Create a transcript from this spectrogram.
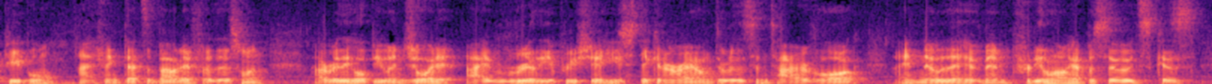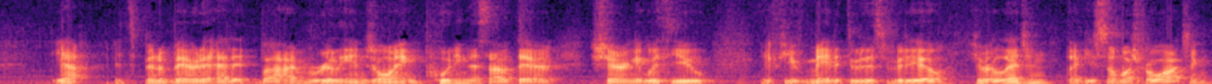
Right, people. I think that's about it for this one. I really hope you enjoyed it. I really appreciate you sticking around through this entire vlog. I know they have been pretty long episodes because, yeah, it's been a bear to edit, but I'm really enjoying putting this out there, sharing it with you. If you've made it through this video, you're a legend. Thank you so much for watching.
